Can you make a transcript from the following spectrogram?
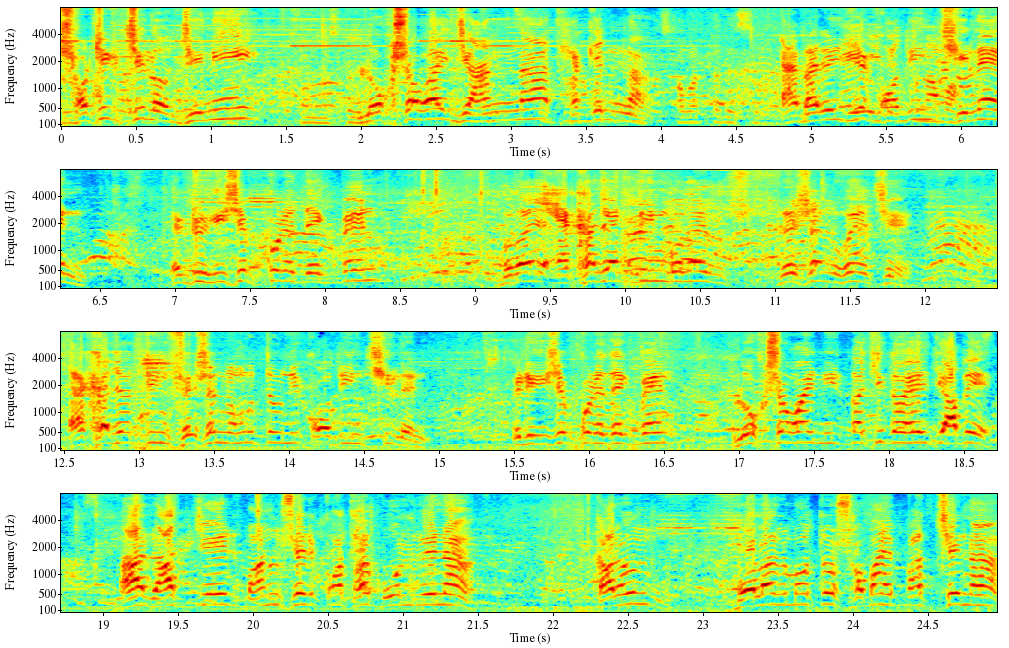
সঠিক ছিল। যিনি লোকসভায় যান না থাকেন না। এবারে যে কদিন ছিলেন একটু হিসেব করে দেখবেন বোধহয় এক হাজার দিন বোধহয় সেশন হয়েছে। এক হাজার দিন সেশনের মধ্যে উনি কদিন ছিলেন? একটু হিসেব করে দেখবেন লোকসভায় নির্বাচিত হয়ে যাবে আর রাজ্যের মানুষের কথা বলবে না। কারণ বলার মতো সময় পাচ্ছে না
